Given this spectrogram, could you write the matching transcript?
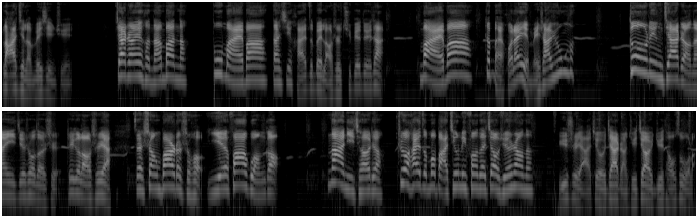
拉进了微信群。家长也很难办呢，不买吧，担心孩子被老师区别对待；买吧，这买回来也没啥用啊。更令家长难以接受的是，这个老师呀，在上班的时候也发广告。那你瞧瞧，这还怎么把精力放在教学上呢？于是呀，就有家长去教育局投诉了。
